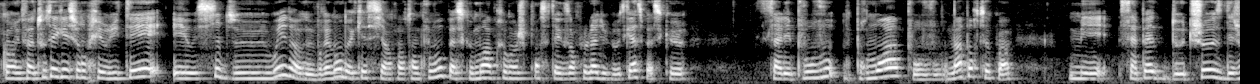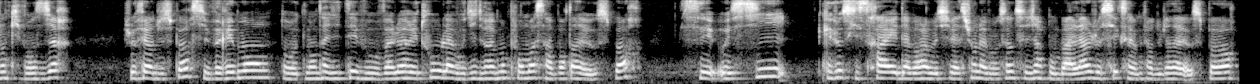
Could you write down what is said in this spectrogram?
Encore une fois, tout est question de priorité et aussi de, oui, de, vraiment de qu'est-ce qui est important pour vous parce que moi après moi je prends cet exemple-là du podcast parce que ça l'est pour vous, pour moi, pour vous, n'importe quoi. Mais ça peut être d'autres choses, des gens qui vont se dire je veux faire du sport, si vraiment dans votre mentalité, vos valeurs et tout, là vous dites vraiment pour moi c'est important d'aller au sport, c'est aussi quelque chose qui sera et d'avoir la motivation, la volonté de se dire bon bah là je sais que ça va me faire du bien d'aller au sport,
